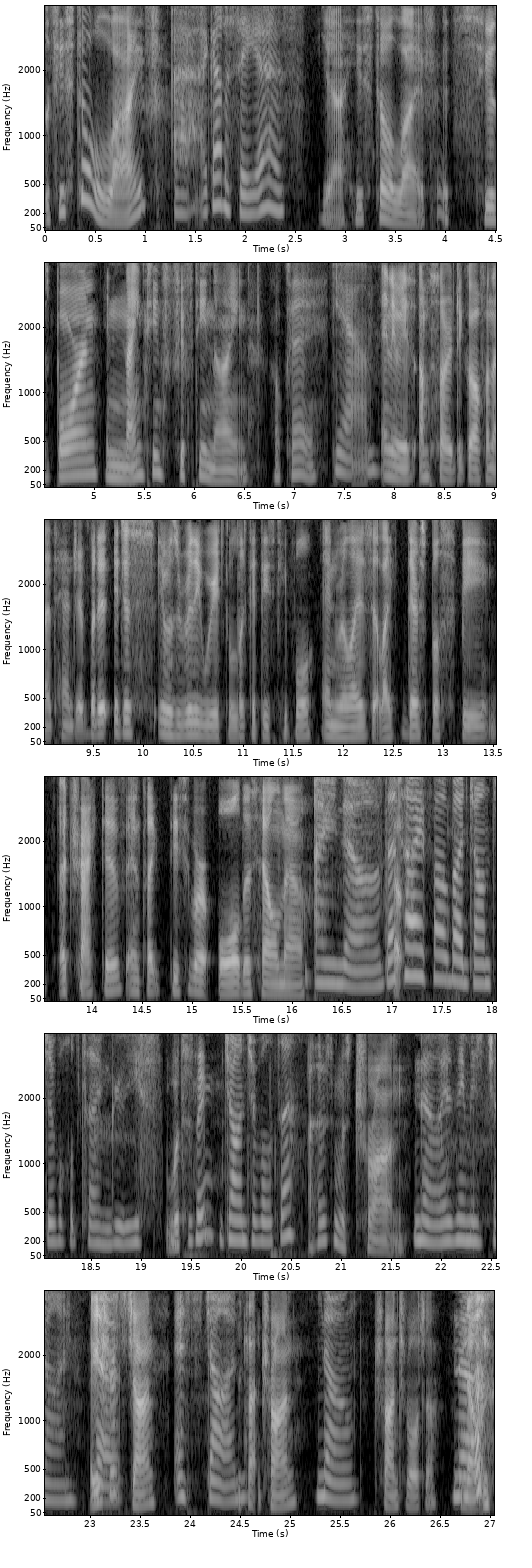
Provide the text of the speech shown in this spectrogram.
is he still alive? I, I gotta say yes. Yeah, he's still alive. It's he was born in 1959. Okay. Yeah. Anyways, I'm sorry to go off on that tangent, but it, it just it was really weird to look at these people and realize that like they're supposed to be attractive and it's like these people are old as hell now. I know. That's oh. how I felt about John Travolta in Grease. What's his name? John Travolta? I thought his name was Tron. No, his name is John. Are you No, sure it's John? It's John. It's not Tron. No. Tron Travolta. No.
